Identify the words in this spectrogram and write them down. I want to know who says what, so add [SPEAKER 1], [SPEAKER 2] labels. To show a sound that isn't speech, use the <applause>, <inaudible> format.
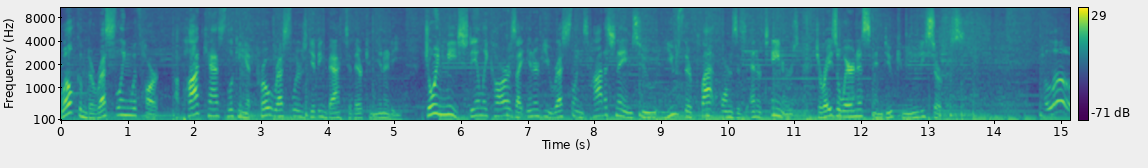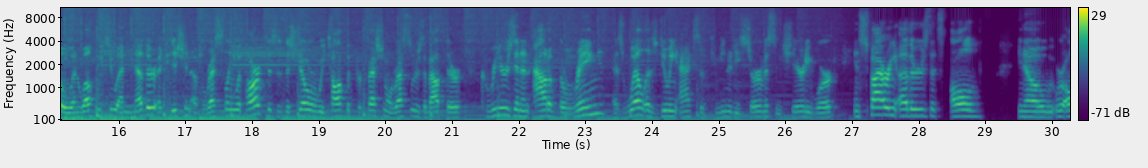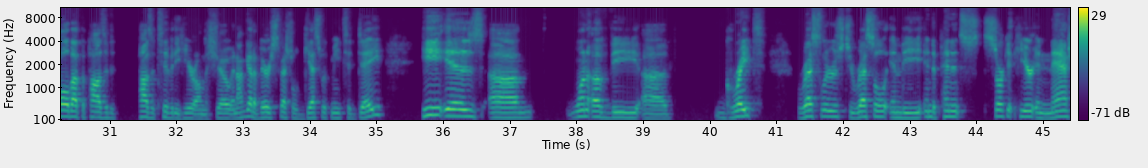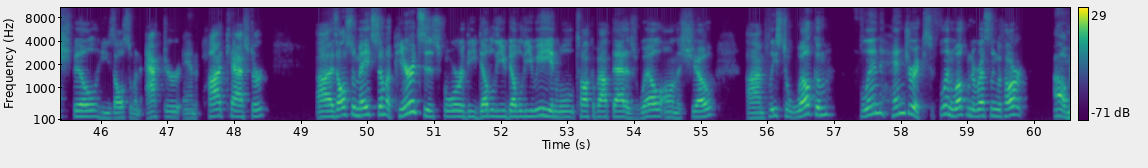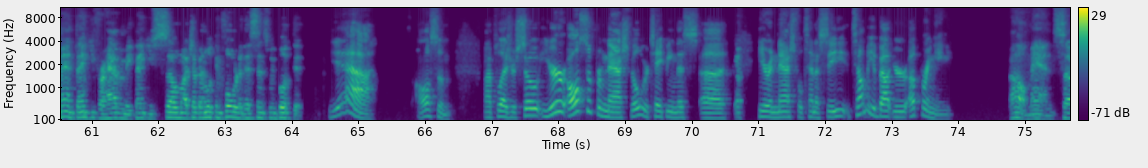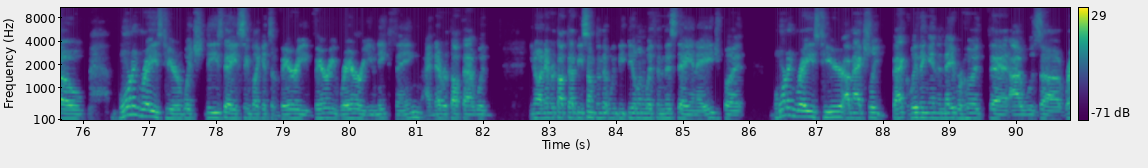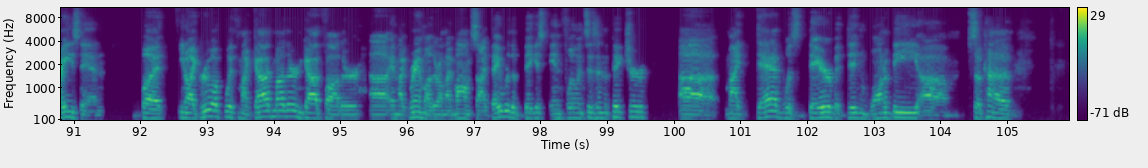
[SPEAKER 1] Welcome to Wrestling with Heart, a podcast looking at pro wrestlers giving back to their community. Join me, Stanley Karr, as I interview wrestling's hottest names who use their platforms as entertainers to raise awareness and do community service. Hello, and welcome to another edition of Wrestling with Heart. This is the show where we talk with professional wrestlers about their careers in and out of the ring, as well as doing acts of community service and charity work, inspiring others. That's all you know, we're all about the positive positivity here on the show, and I've got a very special guest with me today. He is um, one of the uh, great wrestlers to wrestle in the independent circuit here in Nashville. He's also an actor and podcaster. Uh, has also made some appearances for the WWE, and we'll talk about that as well on the show. I'm pleased to welcome Flynn Hendrix. Flynn, welcome to Wrestling with Heart.
[SPEAKER 2] Oh man, thank you for having me. Thank you so much. I've been looking forward to this since we booked it.
[SPEAKER 1] Yeah. Awesome. My pleasure. So you're also from Nashville. We're taping this uh, yep. here in Nashville, Tennessee. Tell me about your upbringing.
[SPEAKER 2] Oh man, so born and raised here, which these days seems like it's a very, very rare, unique thing. I never thought that would, you know, I never thought that'd be something that we'd be dealing with in this day and age. But born and raised here. I'm actually back living in the neighborhood that I was uh, raised in. But, you know, I grew up with my godmother and godfather uh, and my grandmother on my mom's side. They were the biggest influences in the picture. Uh, my dad was there but didn't want to be. Um, so kind of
